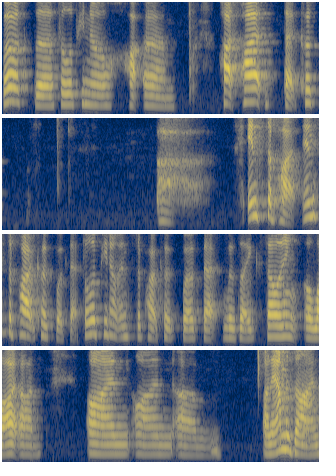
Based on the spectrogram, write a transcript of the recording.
book, the Filipino hot, um, hot pot that cook. Uh, Instapot, Instapot cookbook, that Filipino Instapot cookbook that was like selling a lot on on on um, on Amazon.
